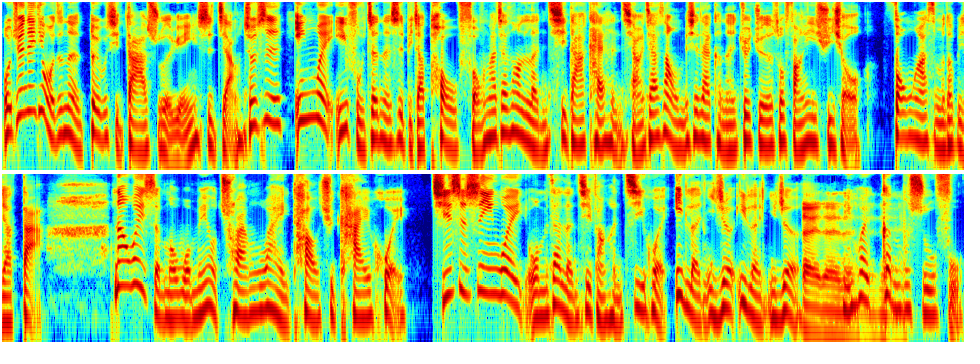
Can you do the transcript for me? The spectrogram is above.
我觉得那天我真的对不起大叔的原因是这样，就是因为衣服真的是比较透风，那加上冷气大家开很强，加上我们现在可能就觉得说防疫需求，风啊什么都比较大。那为什么我没有穿外套去开会？其实是因为我们在冷气房很忌讳一冷一热，一冷一热，对对对，你会更不舒服。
